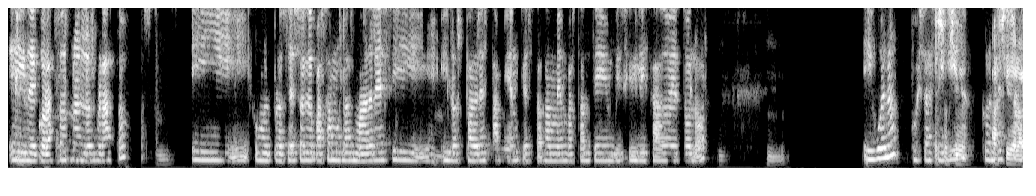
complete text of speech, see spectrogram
en el corazón, no en los brazos Mm, y como el proceso que pasamos las madres y, mm, y los padres también, que está también bastante mm, invisibilizado el dolor. Y bueno, pues a Eso seguir con ha sido la,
